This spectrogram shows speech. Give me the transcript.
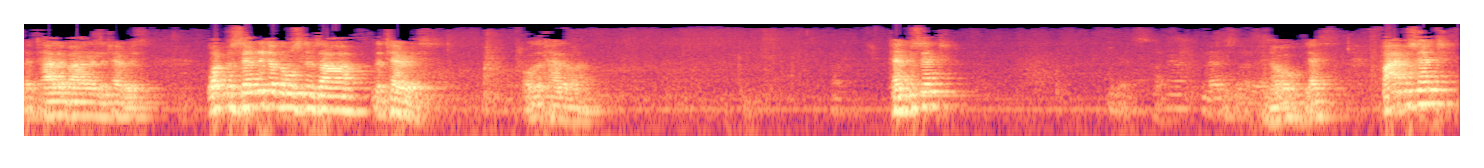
The Taliban and the terrorists. What percentage of the Muslims are the terrorists or the Taliban? 10%? Less. No, less. 5%?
